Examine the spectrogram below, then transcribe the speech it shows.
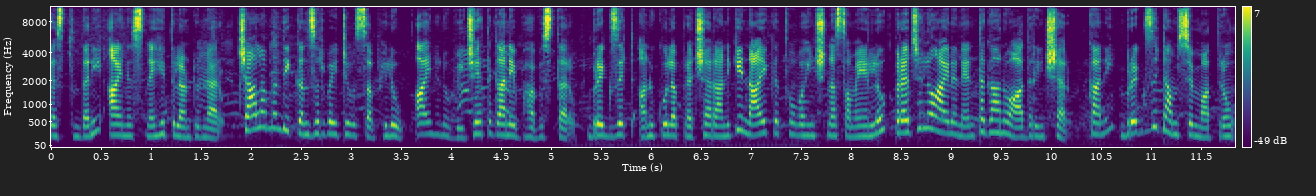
చేస్తుందని ఆయన స్నేహితులు అంటున్నారు. చాలా మంది కన్జర్వేటివ్ సభ్యులు ఆయనను విజేతగానే భావిస్తారు. బ్రెగ్జిట్ అనుకూల ప్రచారానికి నాయకత్వం వహించిన సమయంలో ప్రజలు ఆయనను ఎంతగానో ఆదరించారు. కానీ బ్రెగ్జిట్ అంశం మాత్రం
